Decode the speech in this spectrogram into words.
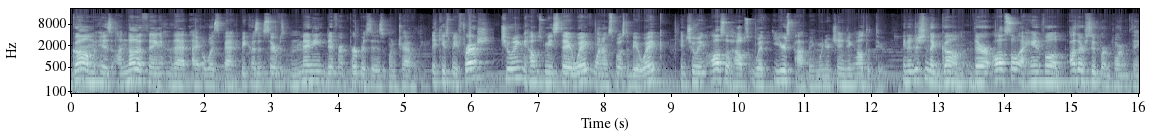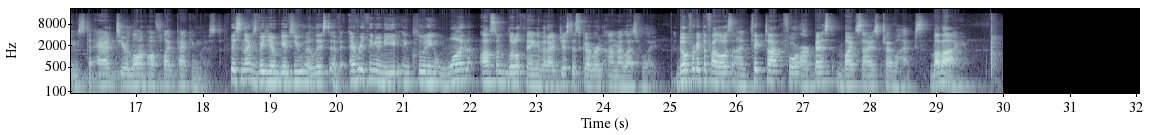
Gum is another thing that I always pack because it serves many different purposes when traveling. It keeps me fresh, chewing helps me stay awake when I'm supposed to be awake, and chewing also helps with ears popping when you're changing altitude. In addition to gum, there are also a handful of other super important things to add to your long haul flight packing list. This next video gives you a list of everything you need, including one awesome little thing that I just discovered on my last flight. Don't forget to follow us on TikTok for our best bite-sized travel hacks. Bye-bye.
